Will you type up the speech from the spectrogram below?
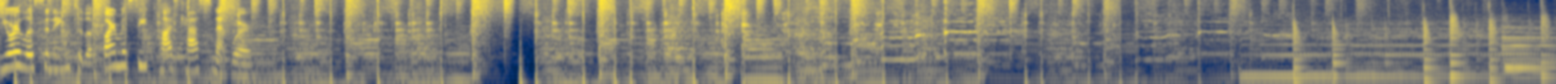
You're listening to the Pharmacy Podcast Network.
